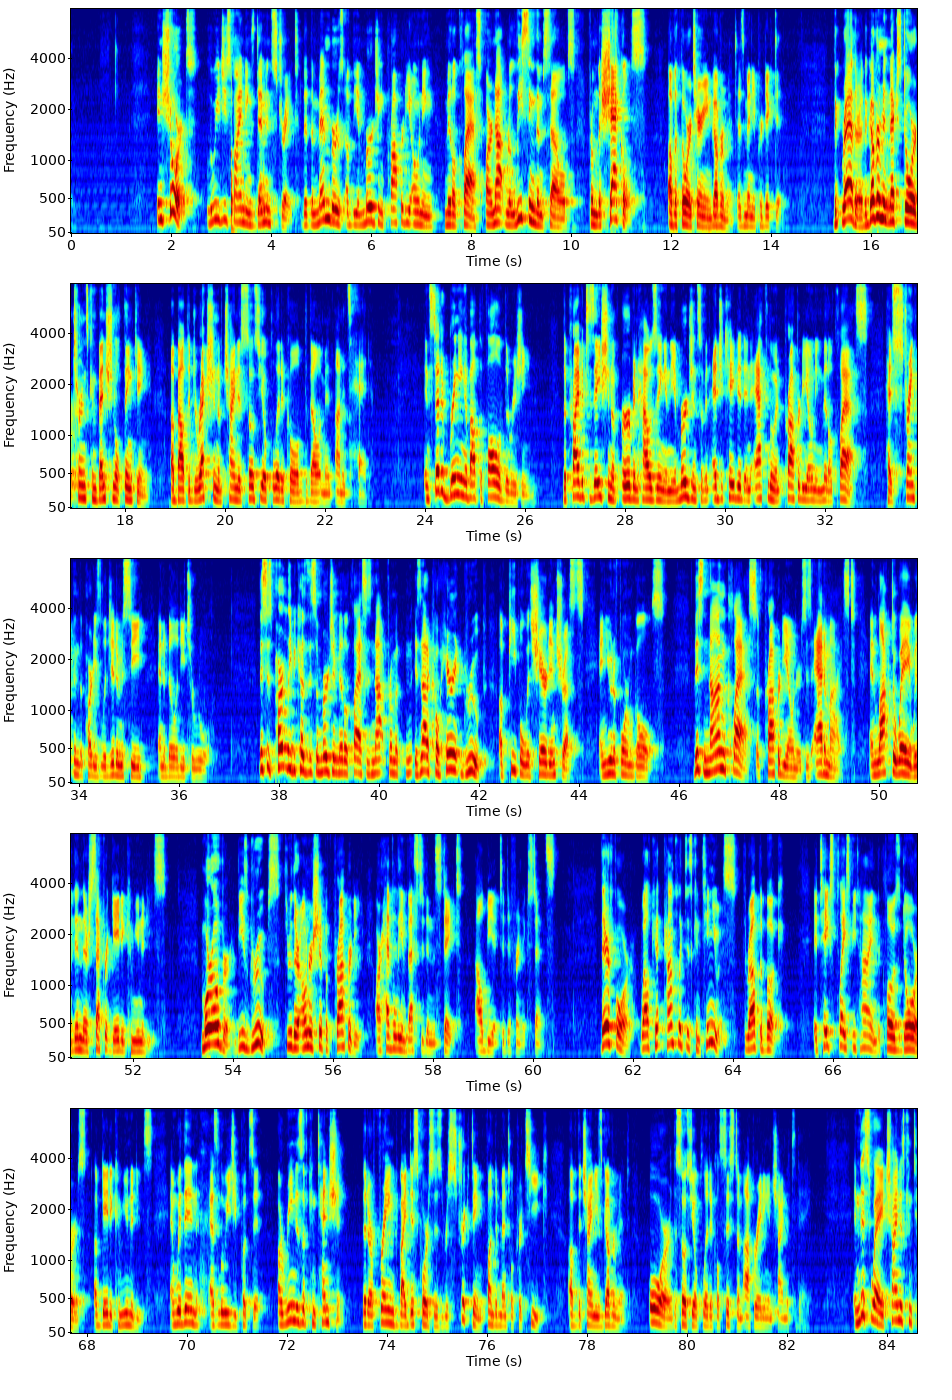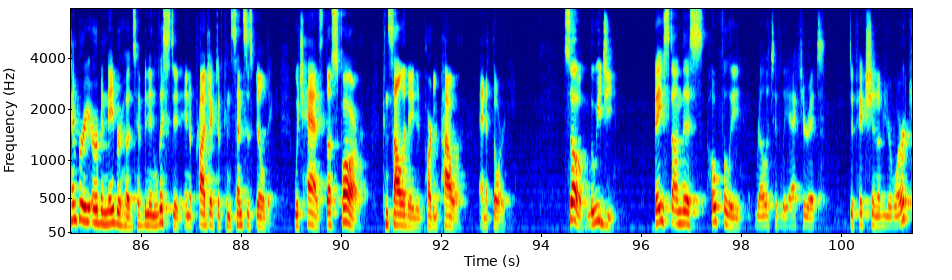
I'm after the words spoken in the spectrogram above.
In short, Luigi's findings demonstrate that the members of the emerging property owning middle class are not releasing themselves from the shackles of authoritarian government, as many predicted. The, rather, the government next door turns conventional thinking about the direction of China's socio political development on its head. Instead of bringing about the fall of the regime, the privatization of urban housing and the emergence of an educated and affluent property owning middle class has strengthened the party's legitimacy and ability to rule. This is partly because this emergent middle class is not, from a, is not a coherent group of people with shared interests and uniform goals. This non class of property owners is atomized and locked away within their separate gated communities. Moreover, these groups, through their ownership of property, are heavily invested in the state, albeit to different extents. Therefore, while conflict is continuous throughout the book, it takes place behind the closed doors of gated communities and within, as Luigi puts it, arenas of contention that are framed by discourses restricting fundamental critique of the Chinese government or the socio political system operating in China today. In this way, China's contemporary urban neighborhoods have been enlisted in a project of consensus building, which has, thus far, consolidated party power and authority. So, Luigi, based on this hopefully relatively accurate depiction of your work,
